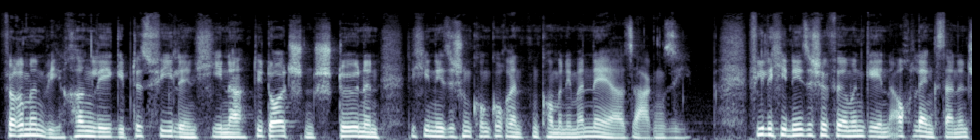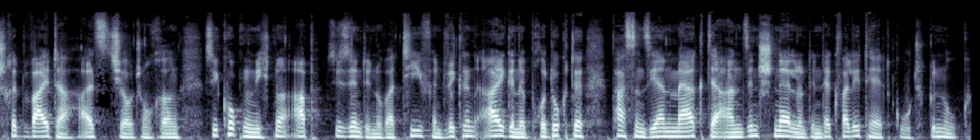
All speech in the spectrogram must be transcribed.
Firmen wie Hengli gibt es viele in China. Die Deutschen stöhnen, die chinesischen Konkurrenten kommen immer näher, sagen sie. Viele chinesische Firmen gehen auch längst einen Schritt weiter als Chiu Zhongheng. Sie gucken nicht nur ab, sie sind innovativ, entwickeln eigene Produkte, passen sie an Märkte an, sind schnell und in der Qualität gut genug.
